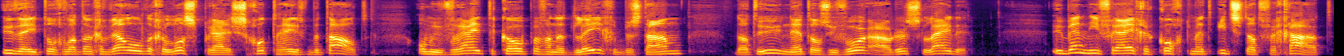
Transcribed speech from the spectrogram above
U weet toch wat een geweldige losprijs God heeft betaald om u vrij te kopen van het lege bestaan dat u, net als uw voorouders, leidde. U bent niet vrijgekocht met iets dat vergaat,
